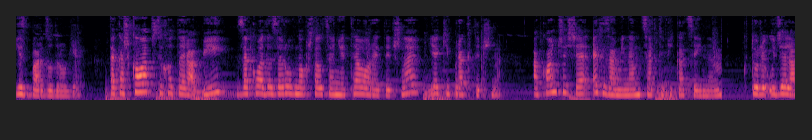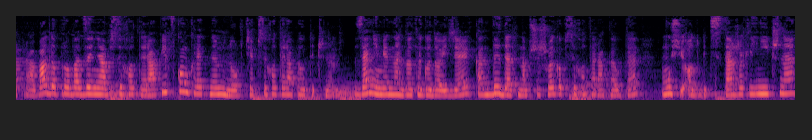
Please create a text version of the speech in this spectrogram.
jest bardzo drogie. Taka szkoła psychoterapii zakłada zarówno kształcenie teoretyczne, jak i praktyczne, a kończy się egzaminem certyfikacyjnym, który udziela prawa do prowadzenia psychoterapii w konkretnym nurcie psychoterapeutycznym. Zanim jednak do tego dojdzie, kandydat na przyszłego psychoterapeutę musi odbyć staże kliniczne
